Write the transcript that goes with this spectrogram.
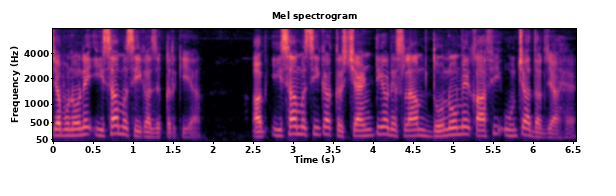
जब उन्होंने ईसा मसीह का ज़िक्र किया। अब ईसा मसीह का क्रिश्चियनिटी और इस्लाम दोनों में काफ़ी ऊँचा दर्जा है।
